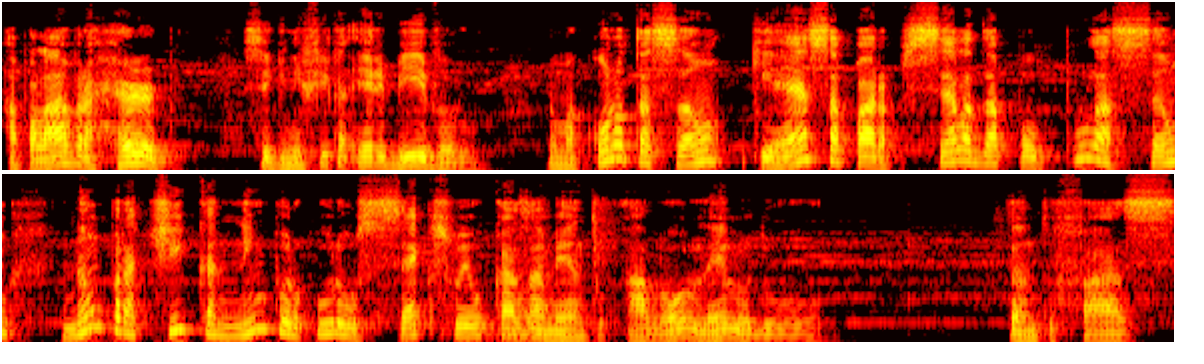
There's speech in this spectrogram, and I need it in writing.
A palavra herb significa herbívoro, numa conotação que essa parcela da população não pratica nem procura o sexo e o casamento. Alô, Lelo do Tanto Faz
